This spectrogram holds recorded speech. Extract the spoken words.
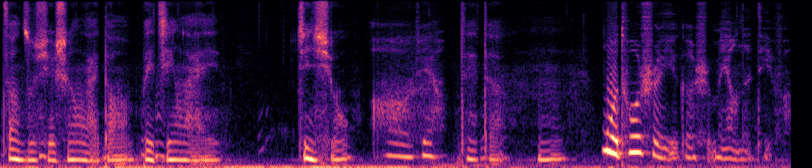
藏族学生来到北京来进修。哦，这样。对的，嗯，墨脱是一个什么样的地方？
